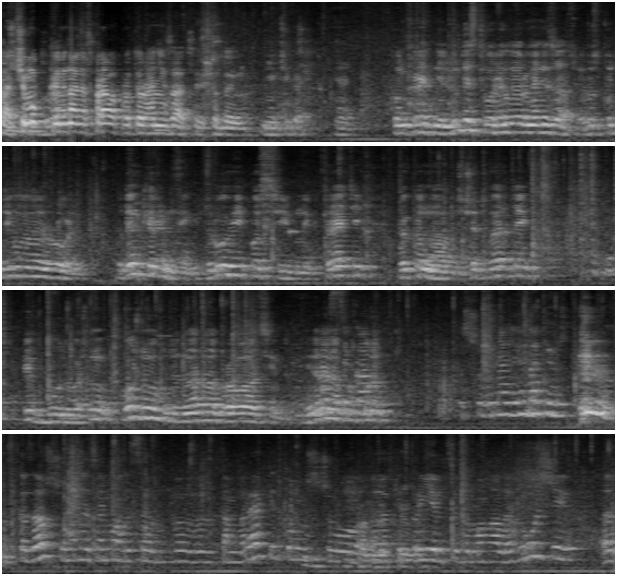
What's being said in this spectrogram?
Так, чому кримінальна справа проти організації? Що дивно? Ні, чекай. Е, Конкретні люди створили організацію, розподілили ролі. Один керівник, другий посібник, третій виконавець, четвертий підбудувач. Ну, кожному буде надана правова оцінка. Генеральна Нас цікаво- прокуратура Що Геннадій Геннадійович сказав, що вони займалися в там рекетом, що е, підприємці вимагали гроші, е,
